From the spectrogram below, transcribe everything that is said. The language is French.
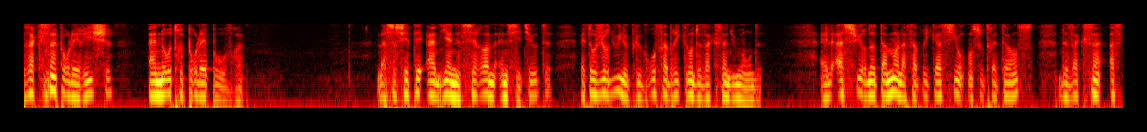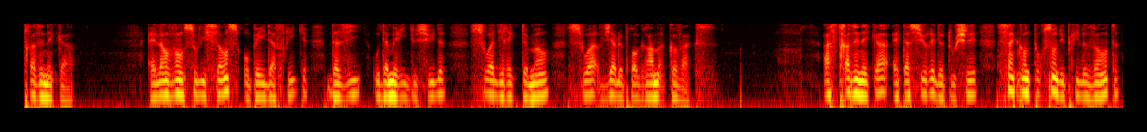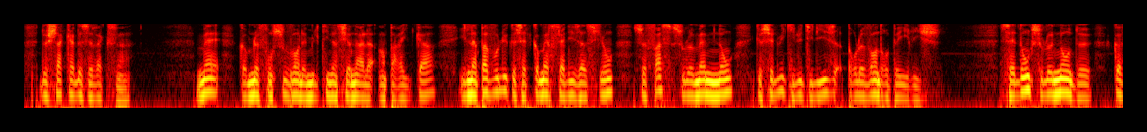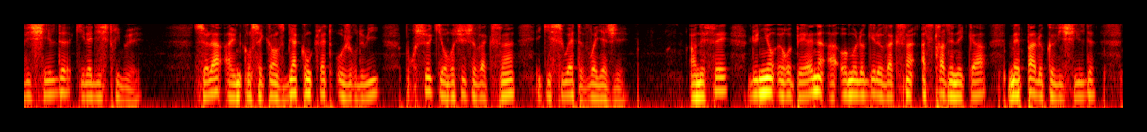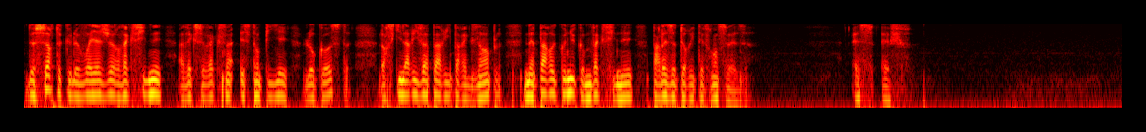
vaccin pour les riches, un autre pour les pauvres. La société indienne Serum Institute est aujourd'hui le plus gros fabricant de vaccins du monde. Elle assure notamment la fabrication en sous-traitance de vaccins AstraZeneca. Elle en vend sous licence aux pays d'Afrique, d'Asie ou d'Amérique du Sud, soit directement, soit via le programme COVAX. AstraZeneca est assuré de toucher 50% du prix de vente de chacun de ses vaccins. Mais, comme le font souvent les multinationales en pareil cas, il n'a pas voulu que cette commercialisation se fasse sous le même nom que celui qu'il utilise pour le vendre aux pays riches. C'est donc sous le nom de Covishield qu'il est distribué. Cela a une conséquence bien concrète aujourd'hui pour ceux qui ont reçu ce vaccin et qui souhaitent voyager. En effet, l'Union européenne a homologué le vaccin AstraZeneca, mais pas le Covishield, de sorte que le voyageur vacciné avec ce vaccin estampillé low cost, lorsqu'il arrive à Paris par exemple, n'est pas reconnu comme vacciné par les autorités françaises. SF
